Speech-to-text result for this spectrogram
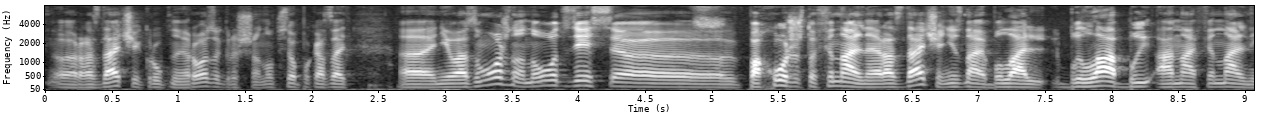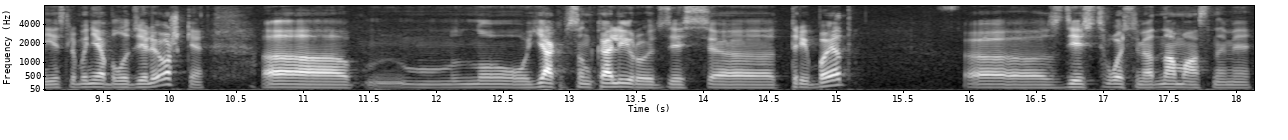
э, раздачи, крупные розыгрыши, ну, все показать э, невозможно, но вот здесь э, похоже, что финальная раздача, не знаю, была, была бы она финальной, если бы не было дележки, э, ну, Якобсон калирует здесь э, 3 бет э, с 10-8 одномастными,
